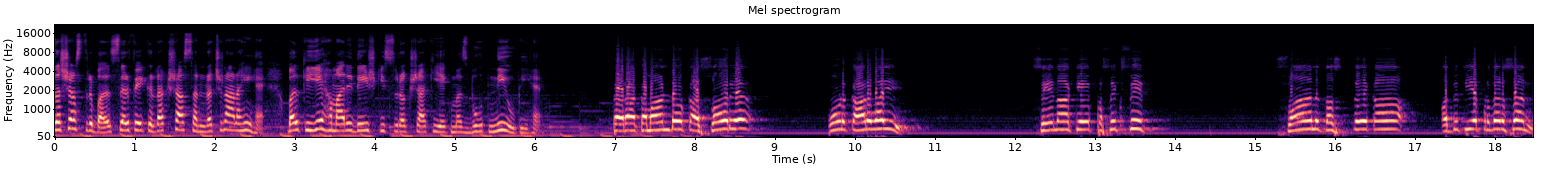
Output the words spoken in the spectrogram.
सशस्त्र बल सिर्फ़ एक रक्षा संरचना नहीं है, बल्कि ये हमारे देश की सुरक्षा की एक मज़बूत नींव भी है। पैरा कमांडो का शौर्य, पूर्ण कार्रवाई, सेना के प्रशिक्षित, स्वान दस्ते का अद्वितीय प्रदर्शन,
